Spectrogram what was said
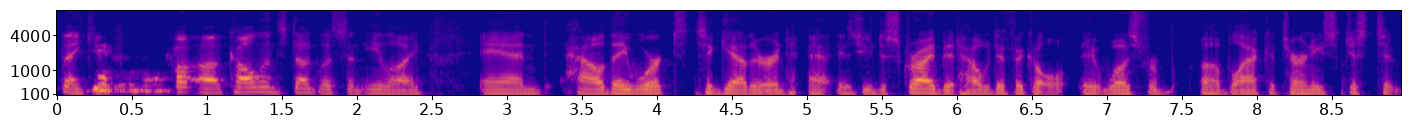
Thank you. uh, Collins, Douglas, and Elie, and how they worked together. And uh, as you described it, how difficult it was for uh, Black attorneys just to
